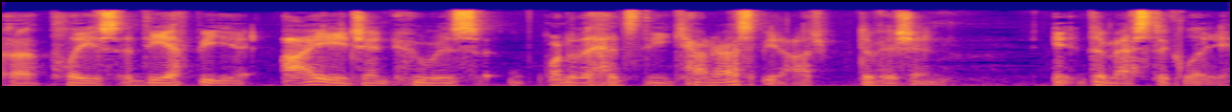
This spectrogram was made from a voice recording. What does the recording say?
uh, plays the FBI agent who is one of the heads of the counterespionage division domestically.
